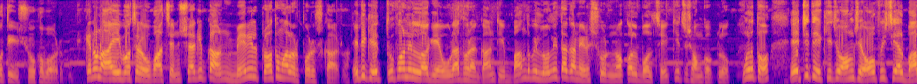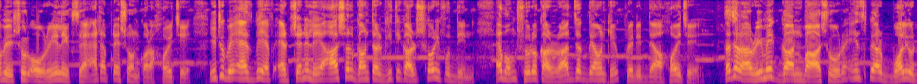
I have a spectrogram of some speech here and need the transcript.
অতি সুখবর। কেননা এই বছরেও পাচ্ছেন শাকিব খান মেরিল প্রথম আলোর পুরস্কার। এদিকে তুফানের লগে উড়াধরা গানটি বান্ধবী ললিতা গানের সুর নকল বলছে কিছু সংখ্যক লোক। মূলত এটিতে কিছু অংশে অফিসিয়াল ভাবে সুর ও রিলিক্স অ্যাডাপ্টেশন করা হয়েছে। ইউটিউবে এসবিএফ এর চ্যানেলে আসল গানটার গীতিকার শরীফুদ্দিন এবং সুরকার রাজ্জাক দেওয়ানকে ক্রেডিট দেওয়া হয়েছে। তাছাড়া রিমেক গান বা সুর ইন্সপায়ার বলিউড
